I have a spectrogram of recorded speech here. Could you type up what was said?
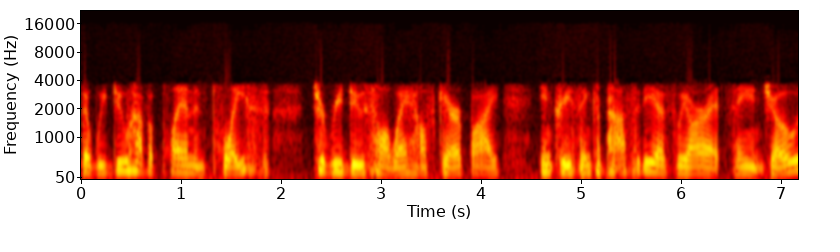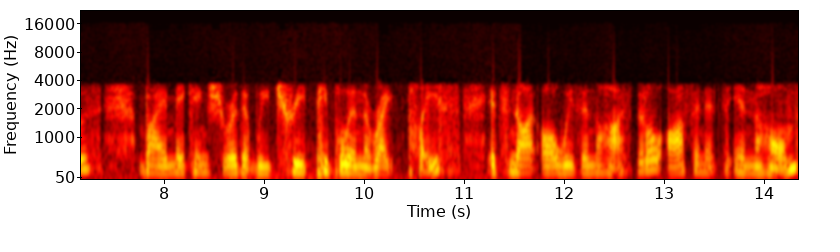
that we do have a plan in place to reduce hallway health care by increasing capacity as we are at St. Joe's by making sure that we treat people in the right place. It's not always in the hospital. Often it's in the home.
